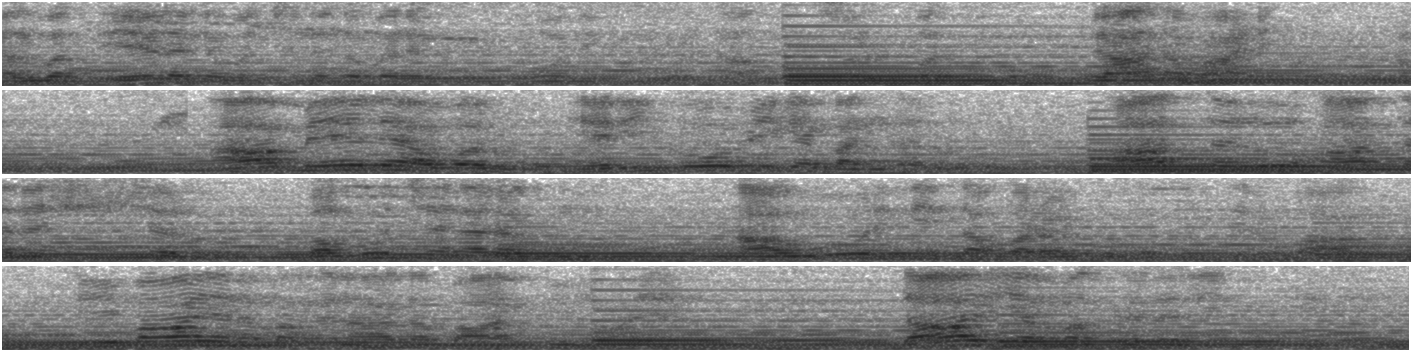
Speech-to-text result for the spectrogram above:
ನಲವತ್ತೇಳನೇ ವಚನದವರೆಗೂ ಓದಿಕೊಳ್ಳೋಣ. ಸ್ವಲ್ಪ ಧ್ಯಾನ ಮಾಡಿಕೊಳ್ಳೋಣ. ಆಮೇಲೆ ಅವರು ಎರಿಗೋವಿಗೆ ಬಂದರು. ಆತನು ಆತನ ಶಿಷ್ಯರು ಬಹು ಜನರ ಗುಂಪು ಆ ಊರಿನಿಂದ ಹೊರಟು ಹೋಗುತ್ತಿರುವ ತಿಮಾಯನ ಮಗನಾದ ಬಾರ್ತಿಮಾಯನು ದಾರಿಯ ನಿಂತಿದ್ದನು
